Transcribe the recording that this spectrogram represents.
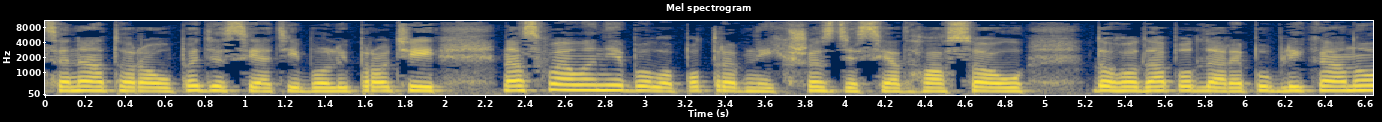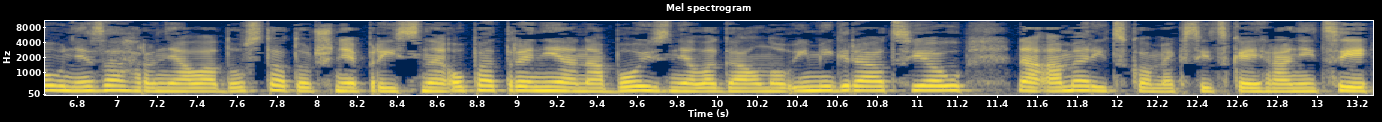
senátorov, 50 boli proti. Na schválenie bolo potrebných 60 hlasov. Dohoda podľa republikánov nezahrňala dostatočne prísne opatrenia na boj s nelegálnou imigráciou na americko-mexickej hranici.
